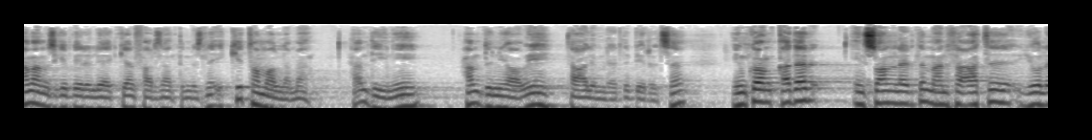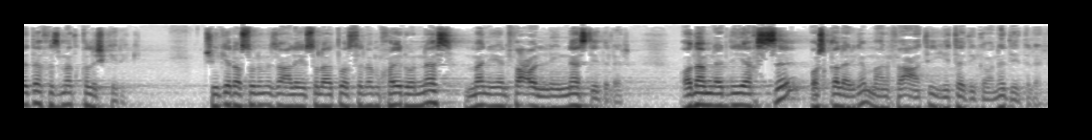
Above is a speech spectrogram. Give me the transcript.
hammamizga berilayotgan farzandimizni ikki tomonlama ham diniy ham dunyoviy ta'limlarda berilsa imkon qadar insonlarni manfaati yo'lida xizmat qilish kerak. Chunki rasulimiz alayhissalotu vassalam xayrunnas man yanfaul linnas dedilar. Odamlarda yaxshisi boshqalarga manfaati yetadigani dedilar.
